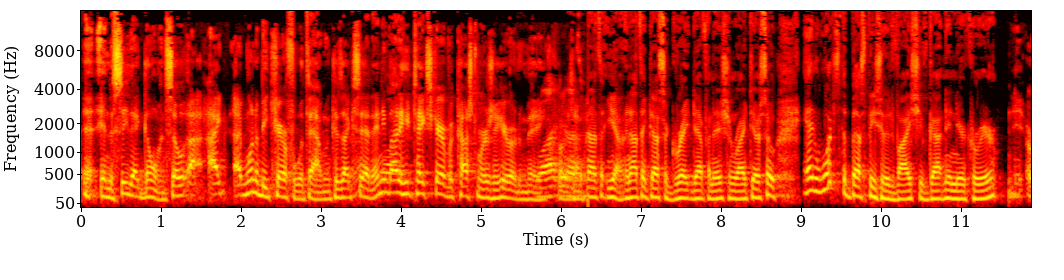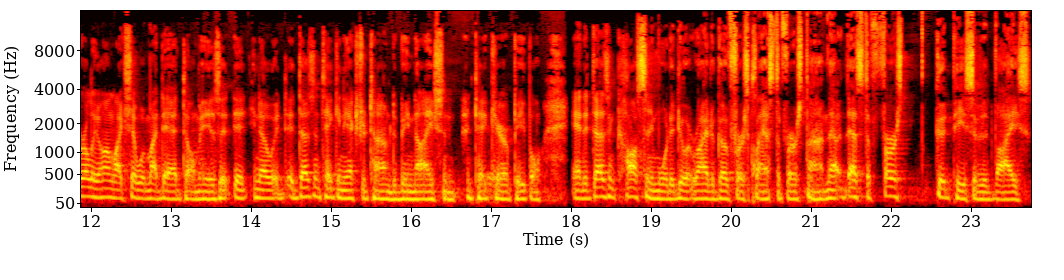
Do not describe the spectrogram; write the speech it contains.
and to see that going. So I I, I want to be careful with that one because, like I said, anybody who takes care of a customer is a hero to me. Well, yeah, yeah, and I think that's a great definition right there there. So, Ed, what's the best piece of advice you've gotten in your career? Early on, like I said, what my dad told me is it, it you know, it, it, doesn't take any extra time to be nice and, and, take care of people, and it doesn't cost any more to do it right or go first class the first time. That, that's the first good piece of advice.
